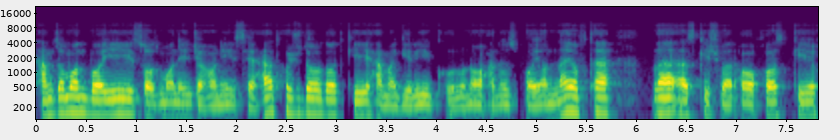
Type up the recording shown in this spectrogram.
همزمان با این سازمان جهانی صحت هشدار داد که همگیری کرونا هنوز پایان نیافته و از کشورها خواست که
